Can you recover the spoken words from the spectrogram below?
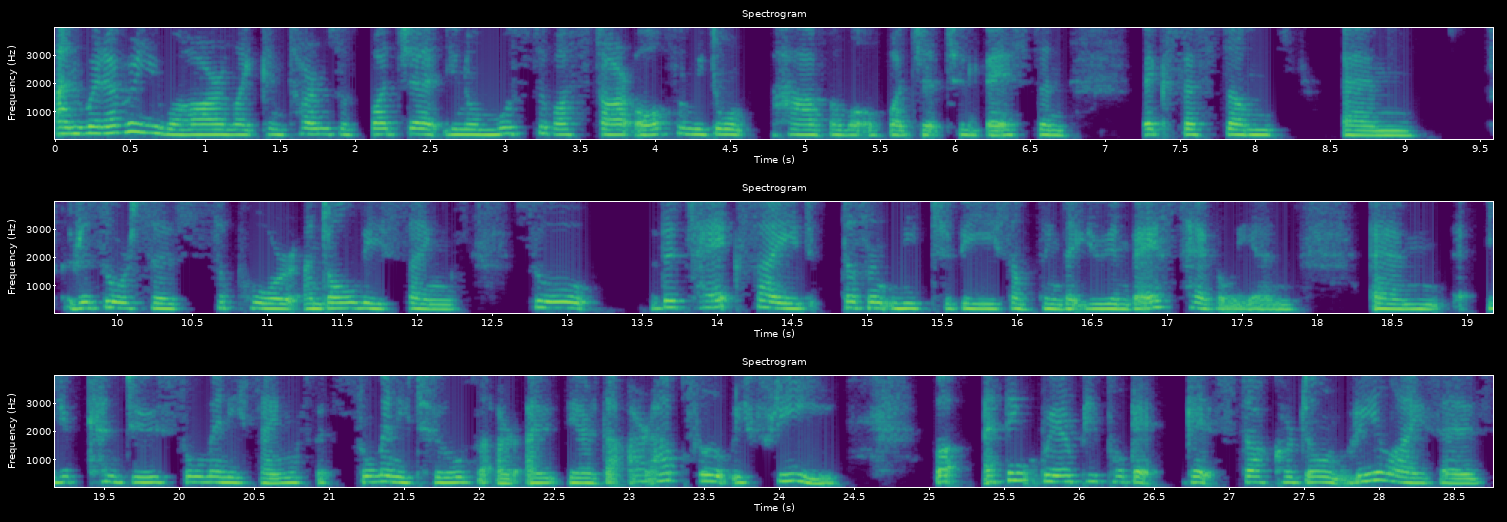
And wherever you are, like in terms of budget, you know, most of us start off and we don't have a lot of budget to invest in big systems, um, resources, support, and all these things. So the tech side doesn't need to be something that you invest heavily in. Um, you can do so many things with so many tools that are out there that are absolutely free. But I think where people get, get stuck or don't realize is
